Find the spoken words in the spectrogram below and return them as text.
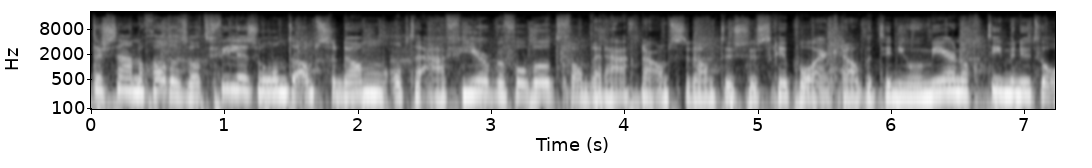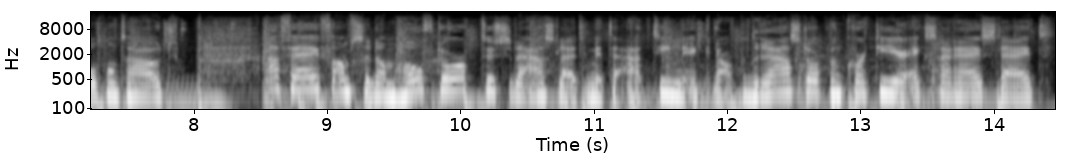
Er staan nog altijd wat files rond Amsterdam. Op de A4 bijvoorbeeld, van Den Haag naar Amsterdam... tussen Schiphol en Knoopend de Meer nog 10 minuten op onthoud. A5 Amsterdam-Hoofddorp tussen de aansluiting met de A10 en Knoopend Raasdorp... een kwartier extra reistijd.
